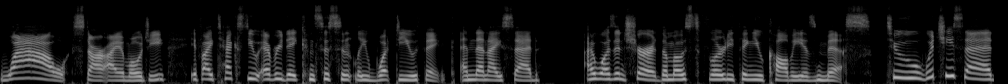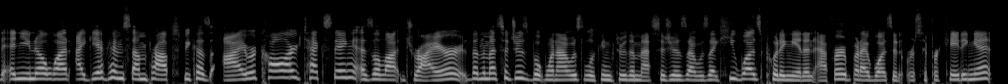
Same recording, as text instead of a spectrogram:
Wow, star eye emoji. If I text you every day consistently, what do you think? And then I said, I wasn't sure. The most flirty thing you call me is miss. To which he said, and you know what? I give him some props because I recall our texting as a lot drier than the messages. But when I was looking through the messages, I was like, he was putting in an effort, but I wasn't reciprocating it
